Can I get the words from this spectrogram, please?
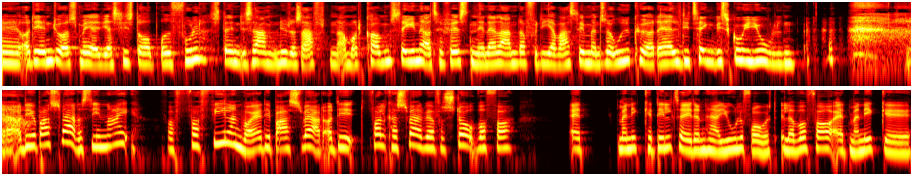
Øh, og det endte jo også med, at jeg sidste år brød fuldstændig sammen nytårsaften og måtte komme senere til festen end alle andre, fordi jeg var simpelthen så udkørt af alle de ting, vi skulle i julen. Ja, og det er jo bare svært at sige nej. For, for filen, hvor er det bare svært. Og det, folk har svært ved at forstå, hvorfor at man ikke kan deltage i den her julefrokost, eller hvorfor at man ikke øh,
